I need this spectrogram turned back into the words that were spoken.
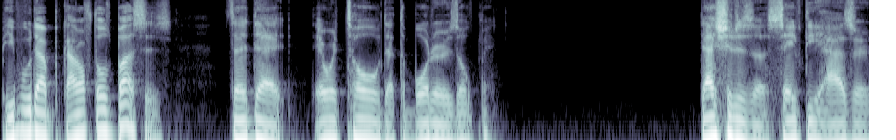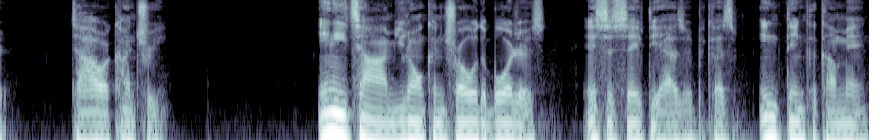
People that got off those buses said that they were told that the border is open. That shit is a safety hazard to our country. Anytime you don't control the borders, it's a safety hazard because anything could come in.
